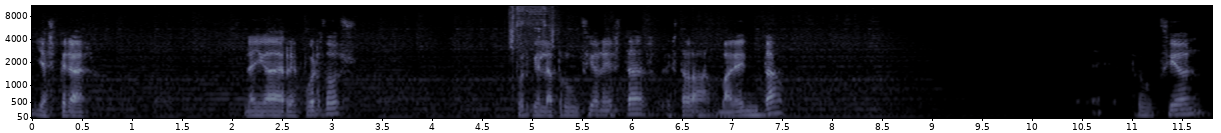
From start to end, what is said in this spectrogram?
Y a esperar. La llegada de refuerzos. Porque la producción esta estaba valenta. Producción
